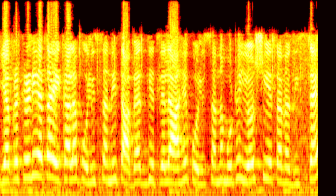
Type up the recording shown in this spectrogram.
या प्रकरणी आता एकाला पोलिसांनी ताब्यात घेतलेलं आहे. पोलिसांना मोठं यश येताना दिसतंय.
